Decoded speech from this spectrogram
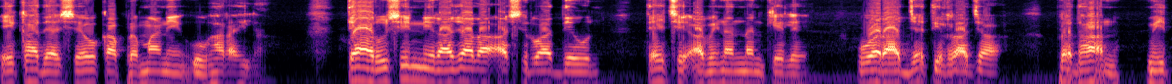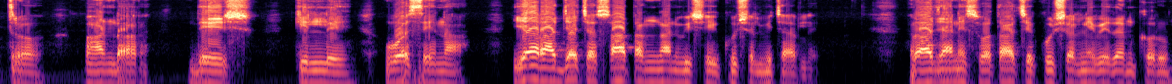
एखाद्या शेवकाप्रमाणे उभा राहिला. त्या ऋषींनी राजाला आशीर्वाद देऊन त्याचे अभिनंदन केले व राज्यातील राजा प्रधान मित्र भांडार देश किल्ले व सेना या राज्याच्या सात अंगांविषयी कुशल विचारले. राजाने स्वतःचे कुशल निवेदन करून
